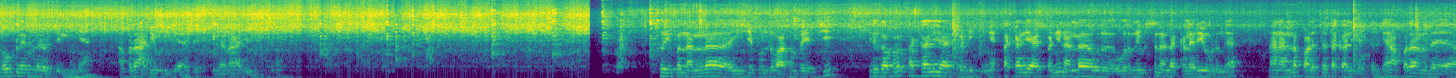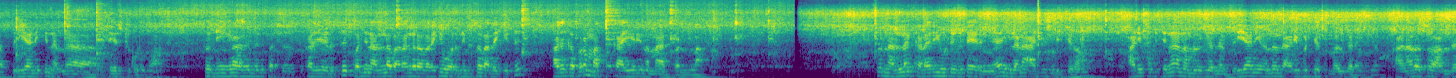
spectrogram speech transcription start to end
லோ ஃப்ளேமில் வச்சுக்கிங்க அப்போ தான் அடி பிடிக்காது. இல்லைன்னா அடி பிடிச்சிடும் ஸோ இப்போ நல்லா இஞ்சி பூண்டு வாசம் போயிடுச்சு இதுக்கப்புறம் தக்காளி ஆட் பண்ணிக்கோங்க. தக்காளி ஆட் பண்ணி நல்லா ஒரு ஒரு நிமிஷம் நல்லா கிளறி விடுங்க. நான் நல்லா பழுத்த தக்காளி எடுத்துருக்கேன். அப்போ தான் அந்த பிரியாணிக்கு நல்லா டேஸ்ட் கொடுக்கும். ஸோ நீங்களும் அதே பத்து தக்காளி எடுத்து கொஞ்சம் நல்லா வதங்குற வரைக்கும் ஒரு நிமிஷம் வதக்கிட்டு அதுக்கப்புறம் மற்ற காய்கறி நம்ம ஆட் பண்ணலாம். ஸோ நல்லா கிளறி விட்டுக்கிட்டே இருங்க. இல்லைன்னா அடி பிடிச்சிடும் அடி பிடிச்சினா நம்மளுக்கு அந்த பிரியாணி வந்து அந்த அடி பிடிச்ச ஸ்மெல் கிடைக்கும். அதனால் ஸோ அந்த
